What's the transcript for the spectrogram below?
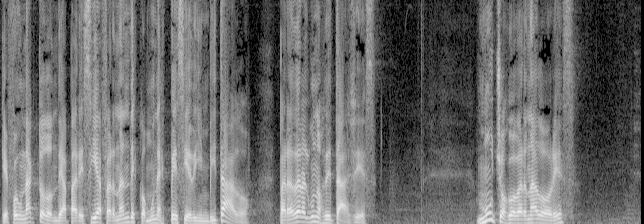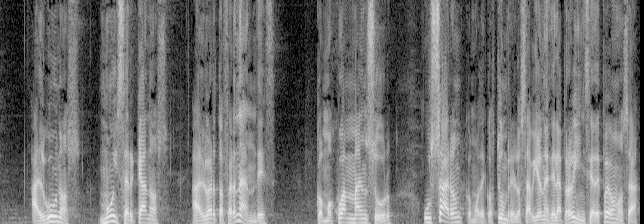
que fue un acto donde aparecía Fernández como una especie de invitado. Para dar algunos detalles, muchos gobernadores, algunos muy cercanos a Alberto Fernández, como Juan Mansur, usaron, como de costumbre, los aviones de la provincia. Después vamos a,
